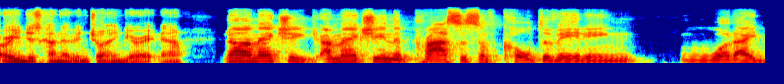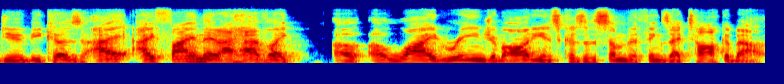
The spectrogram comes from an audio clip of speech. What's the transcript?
are you just kind of enjoying it right now? No, I'm actually I'm actually in the process of cultivating what I do because I I find that I have like a, a wide range of audience because of some of the things I talk about,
